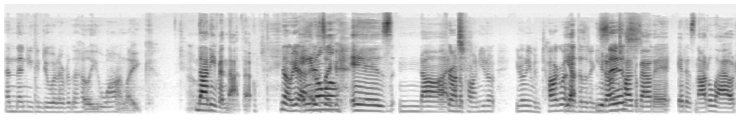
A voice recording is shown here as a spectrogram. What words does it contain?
and then you can do whatever the hell you want like not know. even that though. no yeah Anal it's like is not frowned upon you don't you don't even talk about Yeah, that doesn't exist You don't talk about it. It is not allowed.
